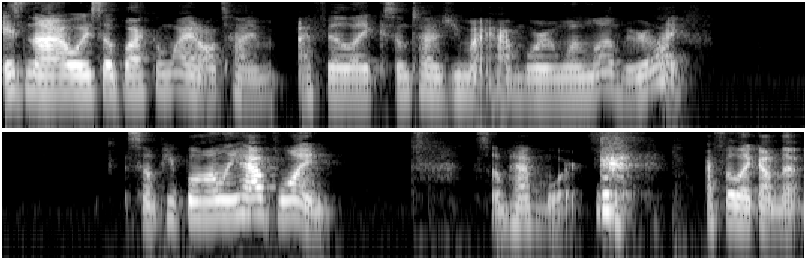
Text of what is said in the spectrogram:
it's not always so black and white all the time. I feel like sometimes you might have more than one love of your life. Some people only have one. Some have more. I feel like I'm that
